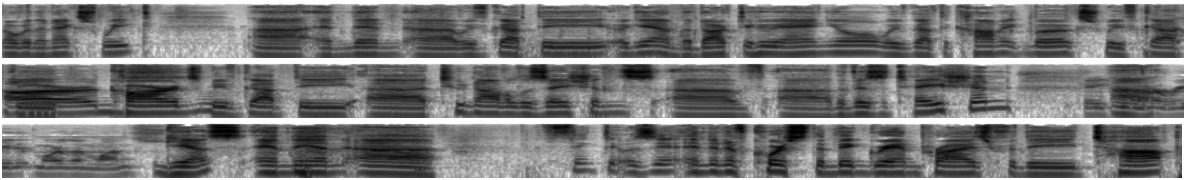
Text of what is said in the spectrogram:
over the next week. Uh, and then uh, we've got the again the Doctor Who annual. We've got the comic books. We've got Cards. the cards. We've got the uh, two novelizations of uh, the Visitation. In case you want to read it more than once. Yes, and then uh, I think that was it. And then of course the big grand prize for the top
